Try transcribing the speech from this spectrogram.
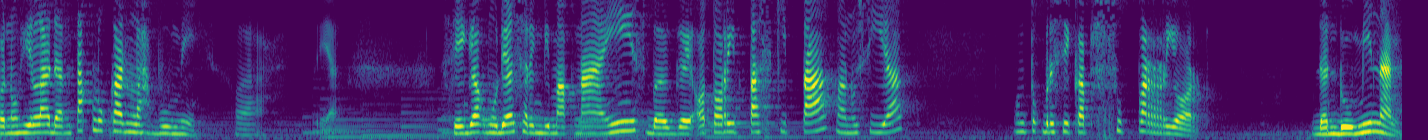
Penuhilah dan taklukkanlah bumi. Wah. Sehingga kemudian sering dimaknai sebagai otoritas kita manusia untuk bersikap superior dan dominan.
